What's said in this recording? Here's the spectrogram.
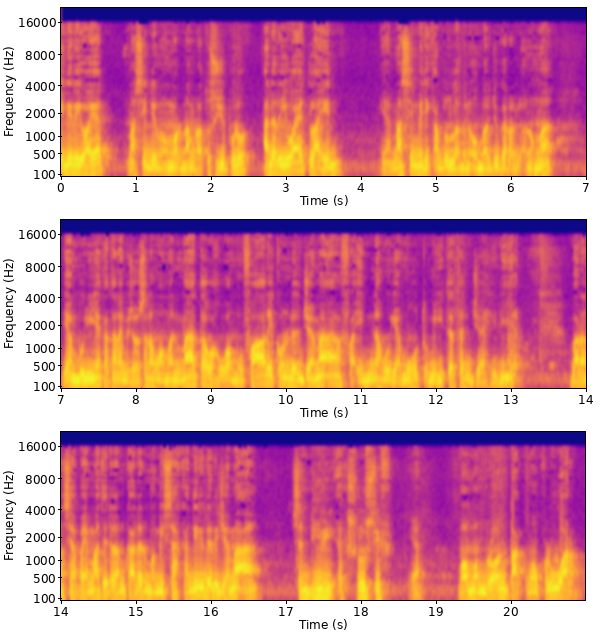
Ini riwayat masih di nomor 670. Ada riwayat lain ya masih milik Abdullah bin Umar juga radhiyallahu yang bunyinya kata Nabi SAW, "Waman mata wa huwa mufarikun lil jamaah fa innahu yamutu mitatan jahiliyah." Barang siapa yang mati dalam keadaan memisahkan diri dari jamaah sendiri eksklusif ya, mau memberontak, mau keluar,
